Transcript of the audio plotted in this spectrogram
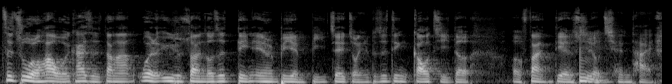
自助的话，我一开始当然为了预算都是订 Airbnb 这种，也不是订高级的呃饭店，是有前台。嗯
